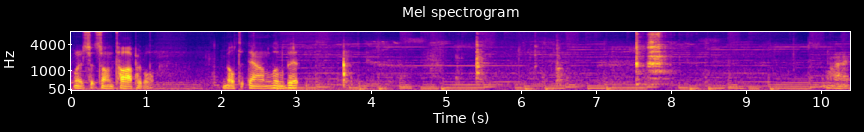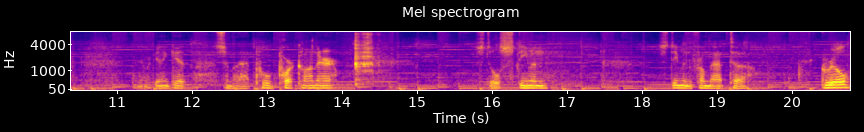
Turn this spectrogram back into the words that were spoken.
when it sits on top, it'll melt it down a little bit. All right, and we're gonna get some of that pulled pork on there. Still steaming, steaming from that uh, grill.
